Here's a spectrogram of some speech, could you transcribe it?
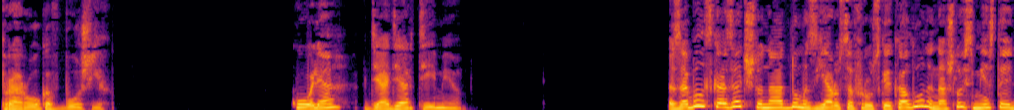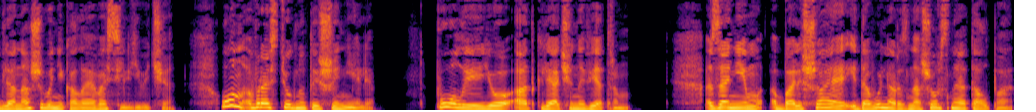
пророков Божьих. Коля, дядя Артемию. Забыл сказать, что на одном из ярусов русской колонны нашлось место и для нашего Николая Васильевича. Он в расстегнутой шинели. Полы ее отклячены ветром. За ним большая и довольно разношерстная толпа.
